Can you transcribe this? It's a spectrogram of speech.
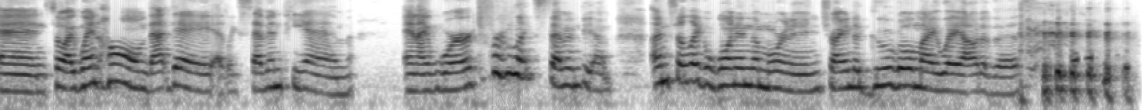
And so I went home that day at like 7 p.m. and I worked from like 7 p.m. until like one in the morning trying to Google my way out of this.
